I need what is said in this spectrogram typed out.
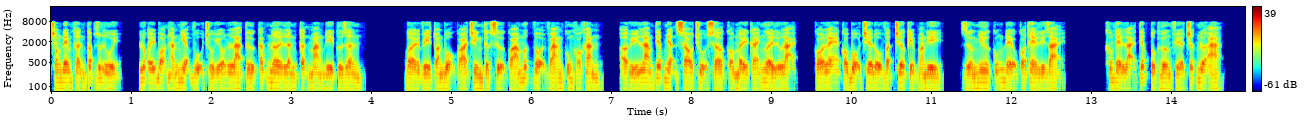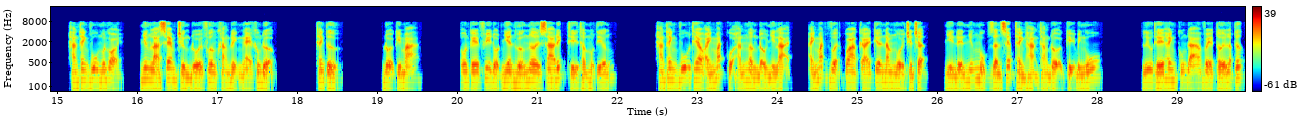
trong đêm khẩn cấp rút lui, lúc ấy bọn hắn nhiệm vụ chủ yếu là từ các nơi lân cận mang đi cư dân. Bởi vì toàn bộ quá trình thực sự quá mức vội vàng cùng khó khăn, ở ý lam tiếp nhận sau trụ sở có mấy cái người lưu lại, có lẽ có bộ chia đồ vật chưa kịp mang đi, dường như cũng đều có thể lý giải. Không thể lại tiếp tục hướng phía trước nữa à? Hàn thanh vũ muốn gọi, nhưng là xem chừng đối phương khẳng định nghe không được. Thanh tử. Đội ký mã. Ôn kế phi đột nhiên hướng nơi xa đích thì thầm một tiếng hàn thanh vũ theo ánh mắt của hắn ngẩng đầu nhìn lại, ánh mắt vượt qua cái kia năm ngồi chiến trận, nhìn đến những mục dân xếp thành hàng thẳng đội kỵ binh ngũ. Lưu thế hanh cũng đã về tới lập tức,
